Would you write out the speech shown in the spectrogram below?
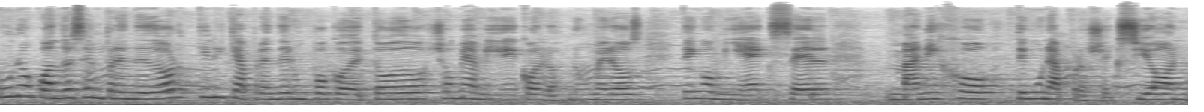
uno cuando es emprendedor tiene que aprender un poco de todo. Yo me amigué con los números, tengo mi Excel, manejo, tengo una proyección.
